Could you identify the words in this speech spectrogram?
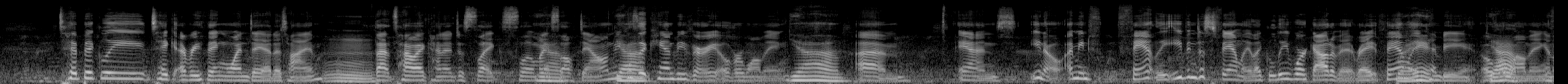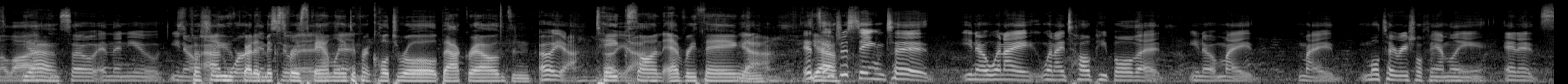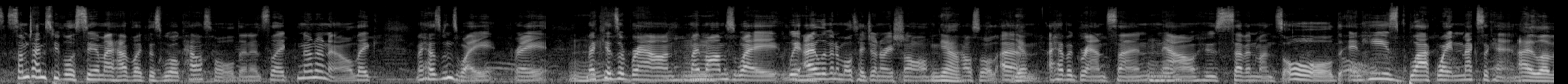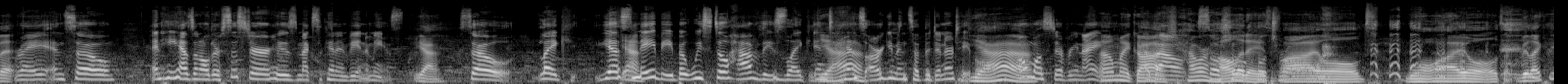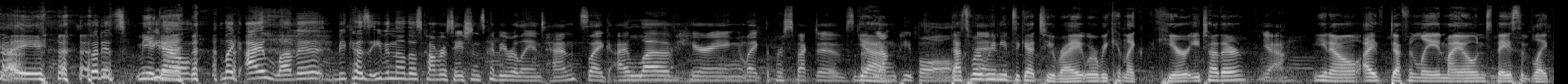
typically take everything one day at a time. That's how I kind of just like slow Mm. Yeah. myself down because Yeah. it can be very overwhelming. yeah Um, and you know, I mean, family, even just family, like leave work out of it, right? Family Right. can be overwhelming and a lot, Yeah. and so and then you you know, Especially add you've work got a mixed race family, different cultural backgrounds, and Oh yeah, Oh, takes yeah. on everything. Yeah, and, it's yeah. interesting to you know when I when I tell people that you know my my multiracial family, and it's sometimes people assume I have like this woke household, and it's like no no no like. My husband's white, right? Mm-hmm. My kids are brown. My mom's white. We, I live in a multi generational Yeah. household. Um, Yep. Mm-hmm. I have a grandson now who's seven months old, and he's black, white, and Mexican. I love it. right? And so, and he has an older sister who's Mexican and Vietnamese. Yeah. So, like, yes, Yeah. maybe, but we still have these like intense Yeah. arguments at the dinner table. Yeah. almost every night. Oh my gosh, about how are holidays cultural- wild, wild? I'd be like, hey, But it's Me you know, again. like I love it because even though those conversations can be really intense, like I love hearing like the perspectives of young people. that's where we need to get to, right? Where we can like hear each other. Yeah, You know, I've definitely in my own space of like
